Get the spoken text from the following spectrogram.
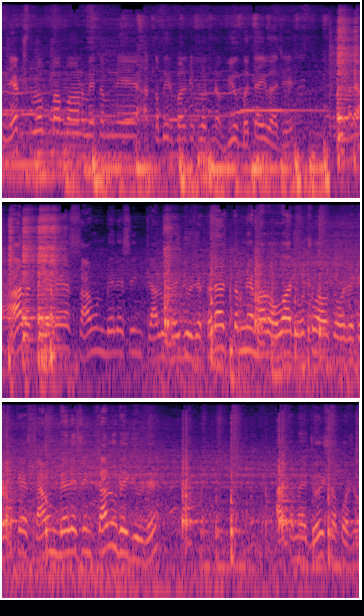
નેક્સ્ટ બ્લોગમાં પણ મેં તમને આ કબીર પાર્ટી પ્લોટના વ્યૂ બતાવ્યા છે. અને હાલ અત્યારે સાઉન્ડ બેલેસિંગ ચાલુ થઈ ગયું છે. કદાચ તમને મારો અવાજ ઓછો આવતો હશે, કેમ કે સાઉન્ડ બેલેસિંગ ચાલુ થઈ ગયું છે. આ તમે જોઈ શકો છો.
